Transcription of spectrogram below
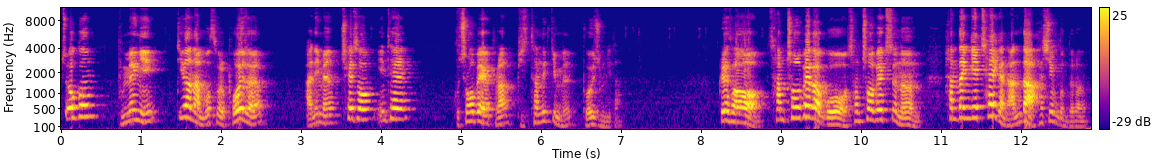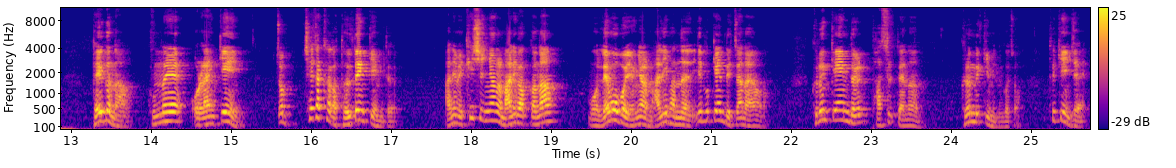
조금 분명히 뛰어난 모습을 보여줘요. 아니면 최소 인텔 9500F랑 비슷한 느낌을 보여줍니다. 그래서 3500하고 3500X는 한 단계 차이가 난다 하시는 분들은 배그나 국내 온라인 게임 좀 최적화가 덜 된 게임들 아니면 캐시 영향을 많이 받거나 뭐 램오버 영향을 많이 받는 일부 게임들 있잖아요 그런 게임들 봤을 때는 그런 느낌이 있는 거죠 특히 이제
